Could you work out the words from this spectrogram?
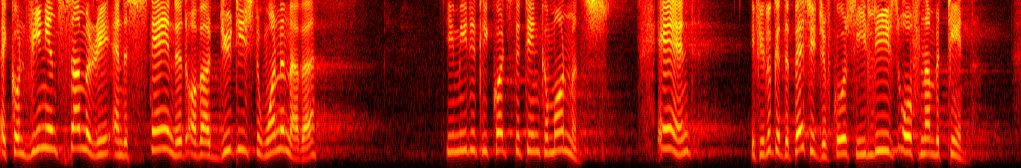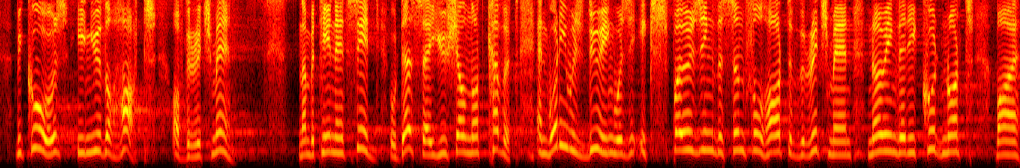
a convenient summary and a standard of our duties to one another, he immediately quotes the Ten Commandments. And if you look at the passage, of course, he leaves off number 10 because he knew the heart of the rich man. Number 10 had said, or does say, you shall not covet. And what he was doing was exposing the sinful heart of the rich man, knowing that he could not, by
